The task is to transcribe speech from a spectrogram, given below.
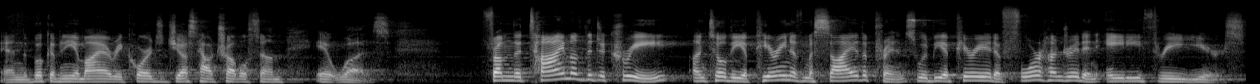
And the book of Nehemiah records just how troublesome it was. From the time of the decree until the appearing of Messiah the Prince would be a period of 483 years.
